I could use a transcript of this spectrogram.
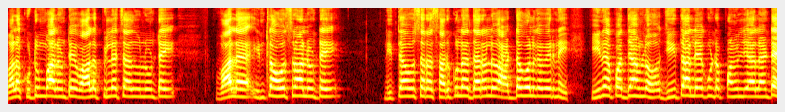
వాళ్ళ కుటుంబాలు ఉంటాయి వాళ్ళ పిల్ల చదువులు ఉంటాయి వాళ్ళ ఇంట్లో అవసరాలు ఉంటాయి. నిత్యావసర సరుకుల ధరలు అడ్డగోలుగా పెరిగినాయి. ఈ నేపథ్యంలో జీతాలు లేకుండా పనులు చేయాలంటే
